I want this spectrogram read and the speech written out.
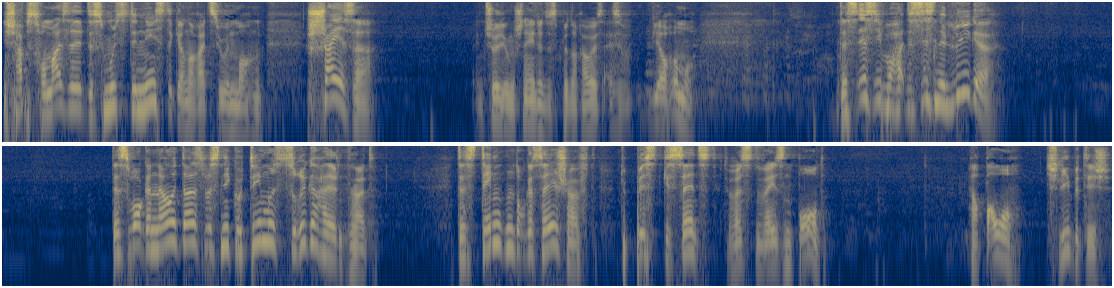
Ich hab's vermasselt, das muss die nächste Generation machen. Scheiße. Entschuldigung, schneide das bitte raus. Also wie auch immer. Das ist überhaupt, das ist eine Lüge. Das war genau das, was Nikodemus zurückgehalten hat. Das Denken der Gesellschaft. Du bist gesetzt. Du hast einen weißen Bord. Herr Bauer, ich liebe dich.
